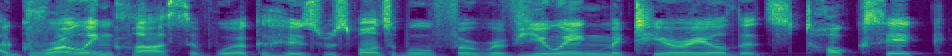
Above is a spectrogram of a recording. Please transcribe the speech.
a growing class of worker who's responsible for reviewing material that's toxic.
